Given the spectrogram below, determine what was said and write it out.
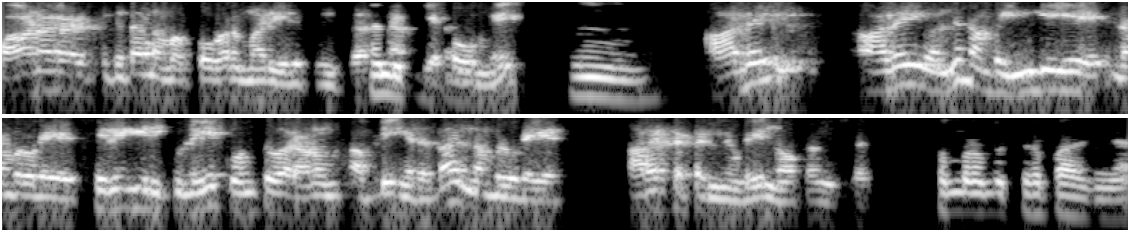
மாநகரத்துக்கு தான் நம்ம போகிற மாதிரி இருக்குங்க சார். எப்பவுமே. அதை அதை வந்து நம்ம இங்கேயே நம்மளுடைய சிவகிரிக்குள்ளேயே கொண்டு வரணும் அப்படிங்கிறது தான் நம்மளுடைய அறக்கட்டளையினுடைய நோக்கம் சார். ரொம்ப ரொம்ப சிறப்பாக இருக்குங்க.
